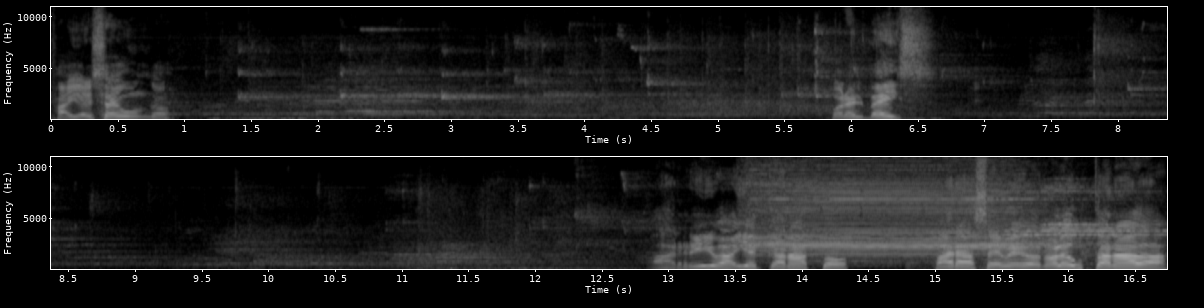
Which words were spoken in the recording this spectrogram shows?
Falló el segundo. Por el base. Arriba y el canasto para Acevedo. No le gusta nada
